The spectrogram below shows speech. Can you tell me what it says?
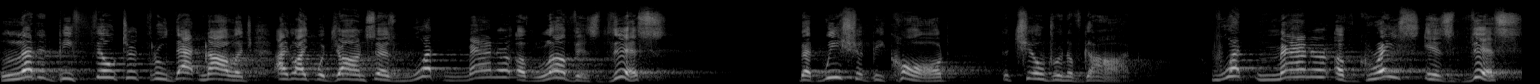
let it be filtered through that knowledge. I like what John says. What manner of love is this that we should be called the children of God? What manner of grace is this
